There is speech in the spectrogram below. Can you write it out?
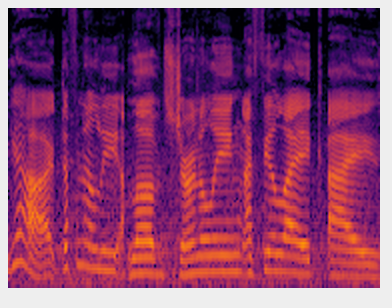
Yeah, I definitely loved journaling. I feel like I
